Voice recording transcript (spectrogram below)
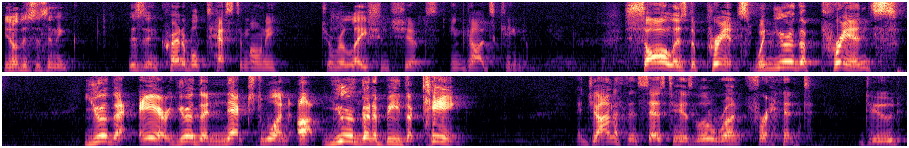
You know, this is an, this is an incredible testimony to relationships in God's kingdom. Saul is the prince. When you're the prince, you're the heir, you're the next one up, you're going to be the king. And Jonathan says to his little runt friend, Dude,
